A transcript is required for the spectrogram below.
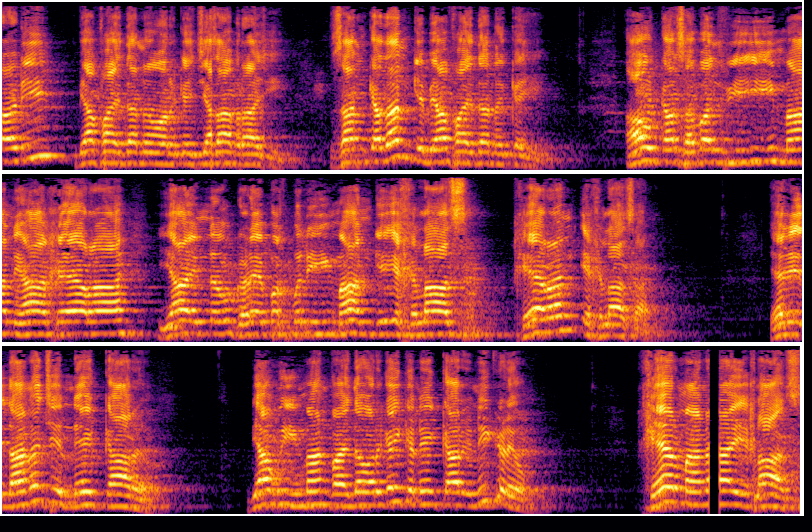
راړي بیا فایده نه ورکوي چې عذاب راشي ځان کدن کې بیا فایده نه کوي او کسبت فی ایمان خیرا یا انه ګړې په خپل ایمان کې اخلاص خیرن اخلاصا یعنی دا نه چې نیک کار بیا خو ایمان فائدہ ورګی که نیک کار نه کړو خیر معنا اخلاص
